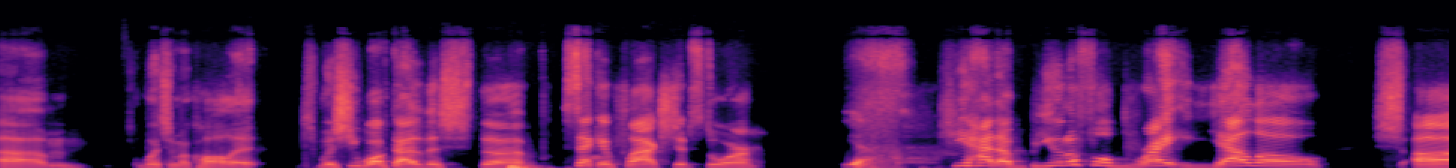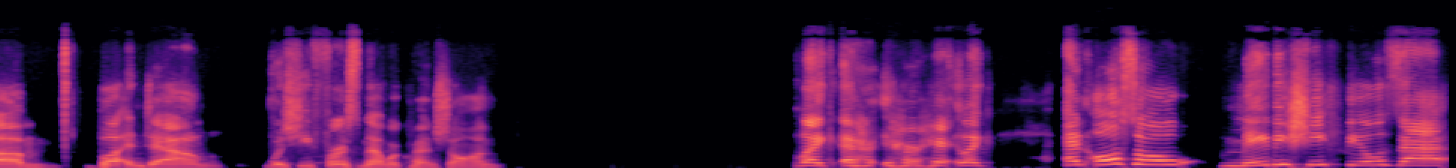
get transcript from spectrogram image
um, what call it, when she walked out of the the second flagship store. Yes. She had a beautiful bright yellow um button down when she first met with Crenshaw. Like uh, her, her hair, like, and also maybe she feels that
